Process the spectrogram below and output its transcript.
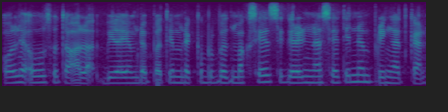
oleh Allah SWT. Bila yang mendapati mereka berbuat maksiat, segera dinasihatin dan peringatkan.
